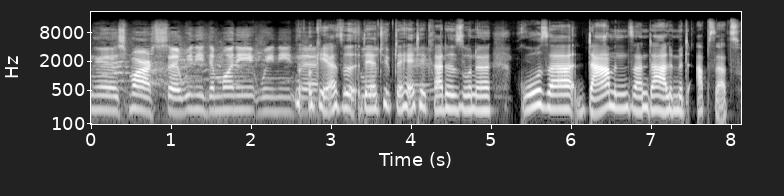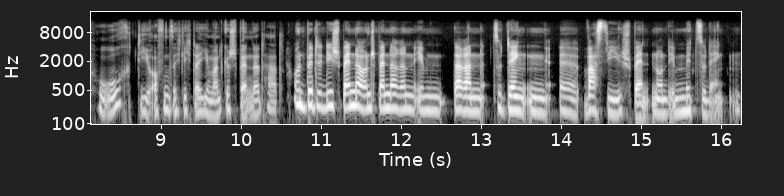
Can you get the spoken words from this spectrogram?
uh, smart. We need the money. We need. Uh, Okay, also der. Typ, der hält hier gerade so eine rosa Damensandale mit Absatz hoch, die offensichtlich da jemand gespendet hat. Und bitte die Spender und Spenderinnen eben daran zu denken, äh, was sie spenden und eben mitzudenken.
